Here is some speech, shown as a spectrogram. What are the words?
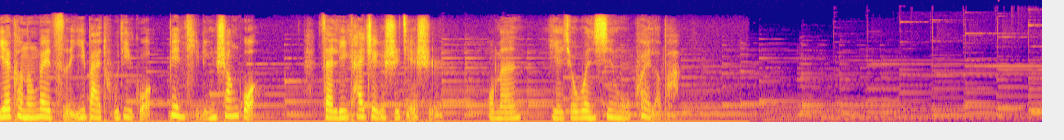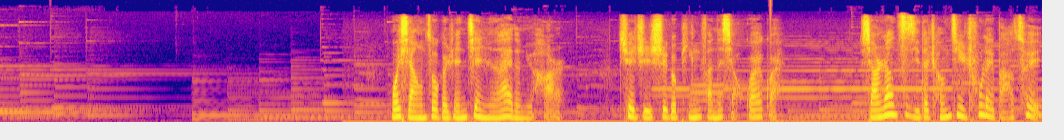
也可能为此一败涂地过，遍体鳞伤过，在离开这个世界时，我们也就问心无愧了吧。我想做个人见人爱的女孩，却只是个平凡的小乖乖；想让自己的成绩出类拔萃，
